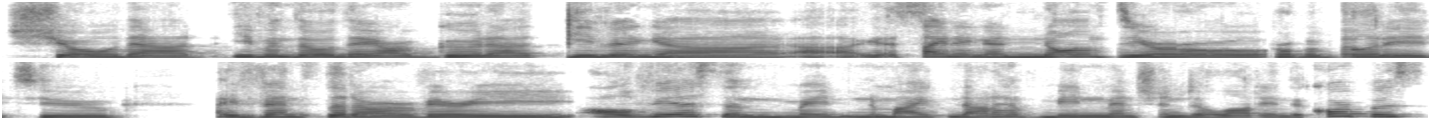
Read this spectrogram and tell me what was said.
show that even though they are good at giving a, assigning a non-zero probability to events that are very obvious and may, might not have been mentioned a lot in the corpus,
